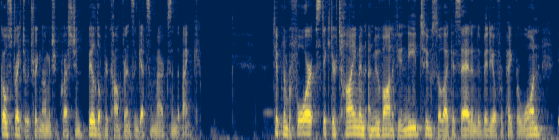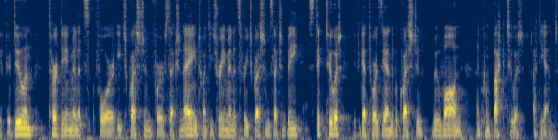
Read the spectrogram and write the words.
go straight to a trigonometry question, build up your confidence and get some marks in the bank. Tip number four, stick to your timing and move on if you need to. So like I said in the video for paper one, if you're doing 13 minutes for each question for section A and 23 minutes for each question in section B, stick to it. If you get towards the end of a question, move on and come back to it at the end.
